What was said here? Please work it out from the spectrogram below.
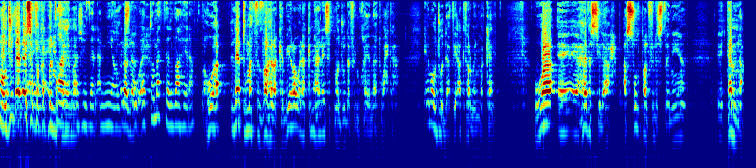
موجودة ليس فقط بالمخيمات. الأجهزة الأمنية وتمثل ظاهرة؟ هو لا تمثل ظاهرة كبيرة ولكنها ليست موجودة في المخيمات وحدها. هي موجودة في أكثر من مكان. وهذا السلاح السلطة الفلسطينية تمنع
